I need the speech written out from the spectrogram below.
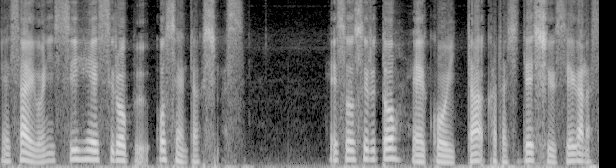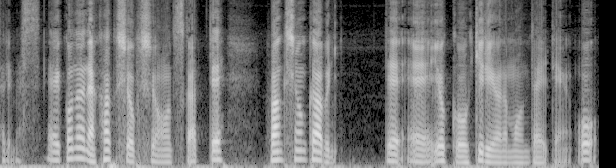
え、最後に水平スロープを選択します。え、そうすると、え、こういった形で修正がなされます。え、このような各種オプションを使ってファンクションカーブにで、え、よく起きるような問題点を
